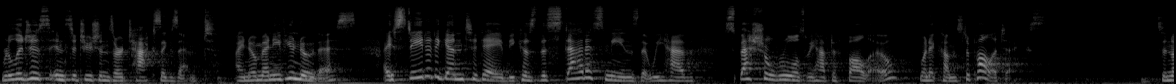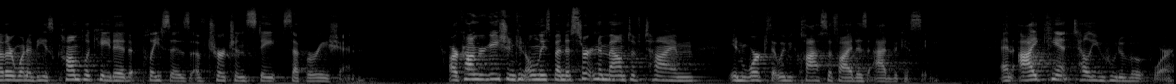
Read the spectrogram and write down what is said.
Religious institutions are tax exempt. I know many of you know this. I state it again today because the status means that we have special rules we have to follow when it comes to politics. It's another one of these complicated places of church and state separation. Our congregation can only spend a certain amount of time in work that would be classified as advocacy and I can't tell you who to vote for.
